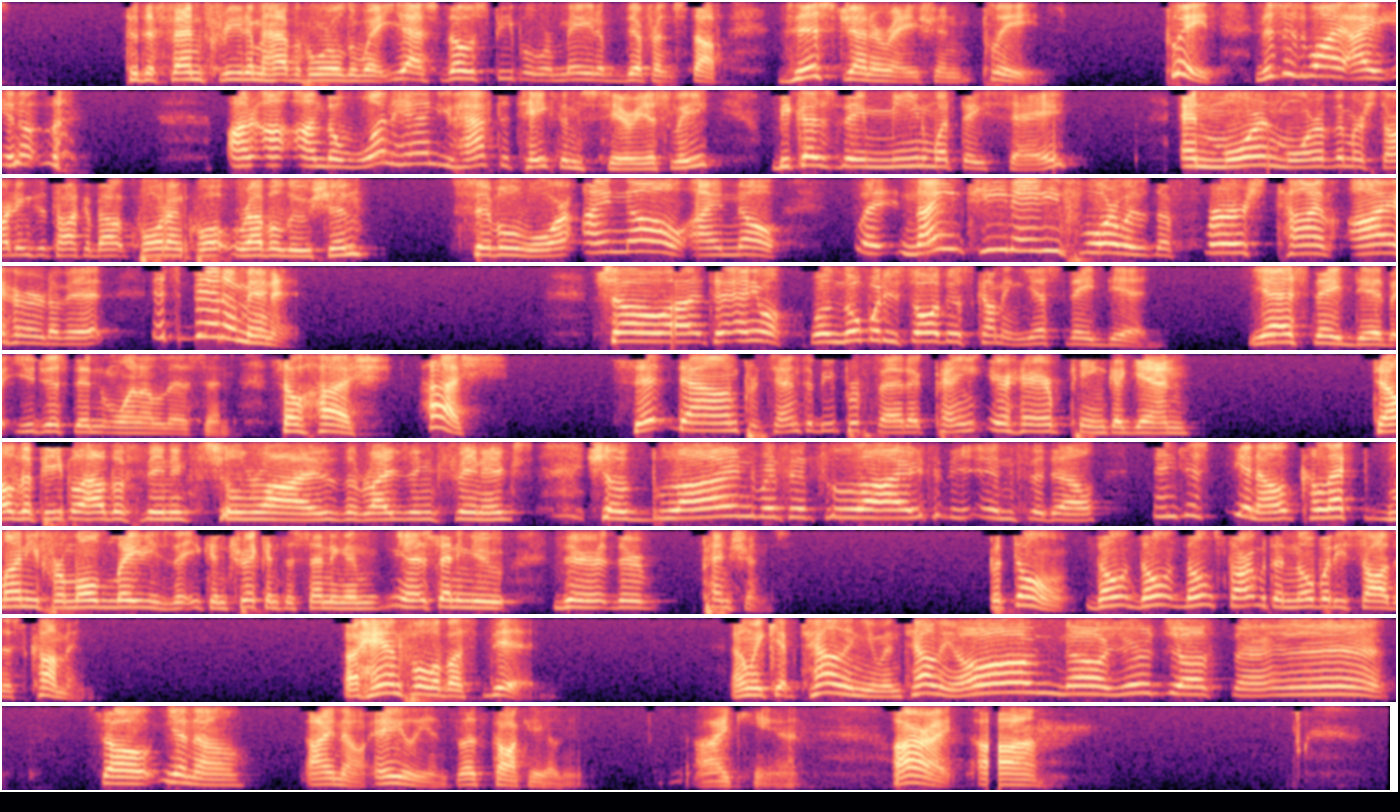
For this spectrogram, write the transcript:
to defend freedom have a world away. Yes, those people were made of different stuff. This generation, please, please. This is why I, you know, on, on the one hand, you have to take them seriously because they mean what they say. And more and more of them are starting to talk about quote unquote revolution, civil war. I know, I know. But 1984 was the first time I heard of it. It's been a minute. So uh, to anyone, well, nobody saw this coming. Yes, they did. Yes, they did, but you just didn't want to listen. So hush, hush. Sit down, pretend to be prophetic, paint your hair pink again. Tell the people how the phoenix shall rise, the rising phoenix shall blind with its light the infidel. And just, you know, collect money from old ladies that you can trick into sending them, you know, sending you their their pensions. But don't, don't, don't, don't start with a nobody saw this coming. A handful of us did. And we kept telling you and telling you, oh no, you're just uh, so you know. I know aliens. Let's talk aliens. I can't. All right. Uh,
